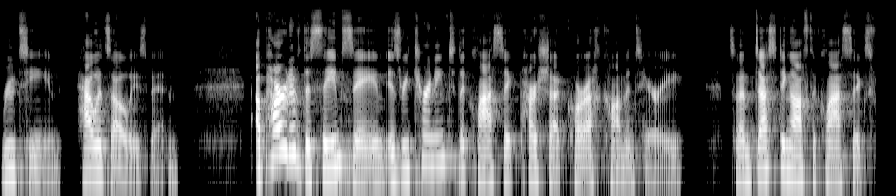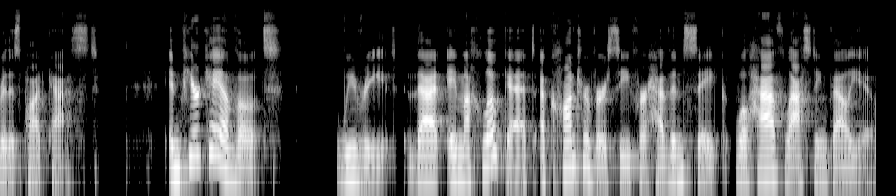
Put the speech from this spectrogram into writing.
routine, how it's always been. A part of the same, same is returning to the classic Parshat Korach commentary. So I'm dusting off the classics for this podcast. In Pirkei Avot, we read that a machloket, a controversy for heaven's sake, will have lasting value,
